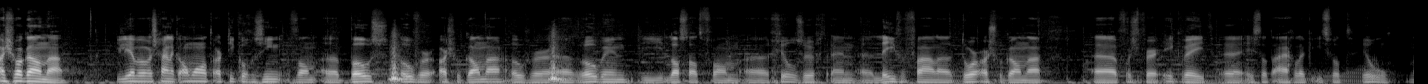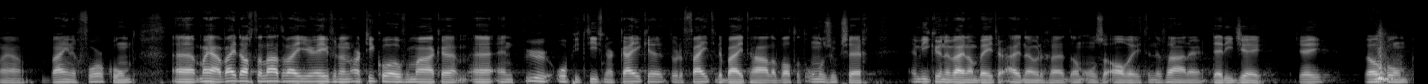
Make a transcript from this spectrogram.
Ashwagandha. Jullie hebben waarschijnlijk allemaal het artikel gezien van uh, Boos over ashwagandha. Over uh, Robin die last had van uh, geelzucht en leverfalen door ashwagandha. voor zover ik weet is dat eigenlijk iets wat heel nou ja, weinig voorkomt. maar ja, wij dachten laten wij hier even een artikel over maken en puur objectief naar kijken. Door de feiten erbij te halen wat het onderzoek zegt. En wie kunnen wij dan beter uitnodigen dan onze alwetende vader, Daddy J. Jay, welkom.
